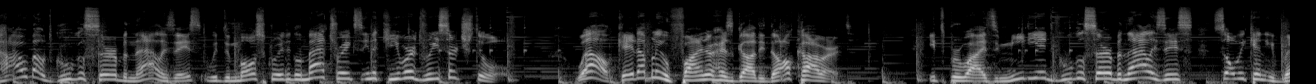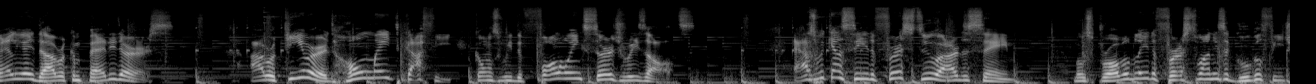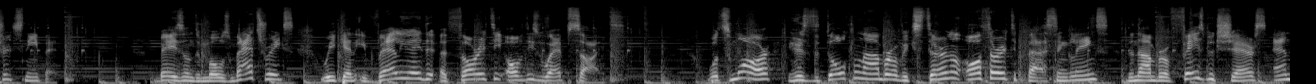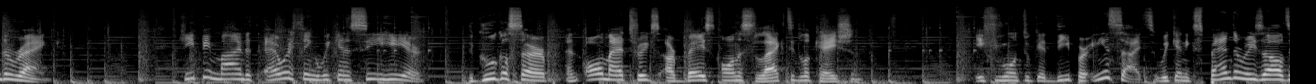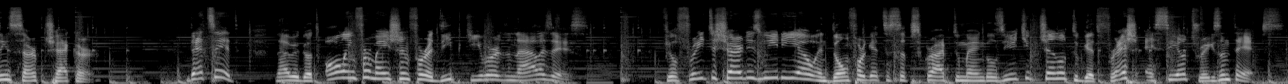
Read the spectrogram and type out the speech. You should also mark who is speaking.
Speaker 1: How about Google SERP analysis with the most critical metrics in a keyword research tool? Well, KWFinder has got it all covered. It provides immediate Google SERP analysis so we can evaluate our competitors. Our keyword homemade coffee comes with the following search results. As we can see, the first two are the same. Most probably the first one is a Google featured snippet. Based on the Moz metrics, we can evaluate the authority of these websites. What's more, here's the total number of external authority passing links, the number of Facebook shares, and the rank. Keep in mind that everything we can see here, the Google SERP and all metrics are based on a selected location. If you want to get deeper insights, we can expand the results in SERPChecker. That's it! Now we got all information for a deep keyword analysis. Feel free to share this video and don't forget to subscribe to Mangools YouTube channel to get fresh SEO tricks and tips.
